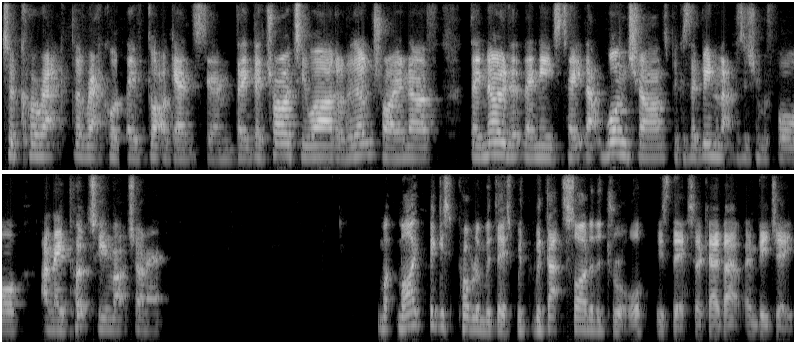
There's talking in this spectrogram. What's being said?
to correct the record they've got against him. They, they try too hard or they don't try enough. They know that they need to take that one chance because they've been in that position before and they put too much on it. My, my biggest problem with this, with, with that side of the draw, is this, okay, about MVG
